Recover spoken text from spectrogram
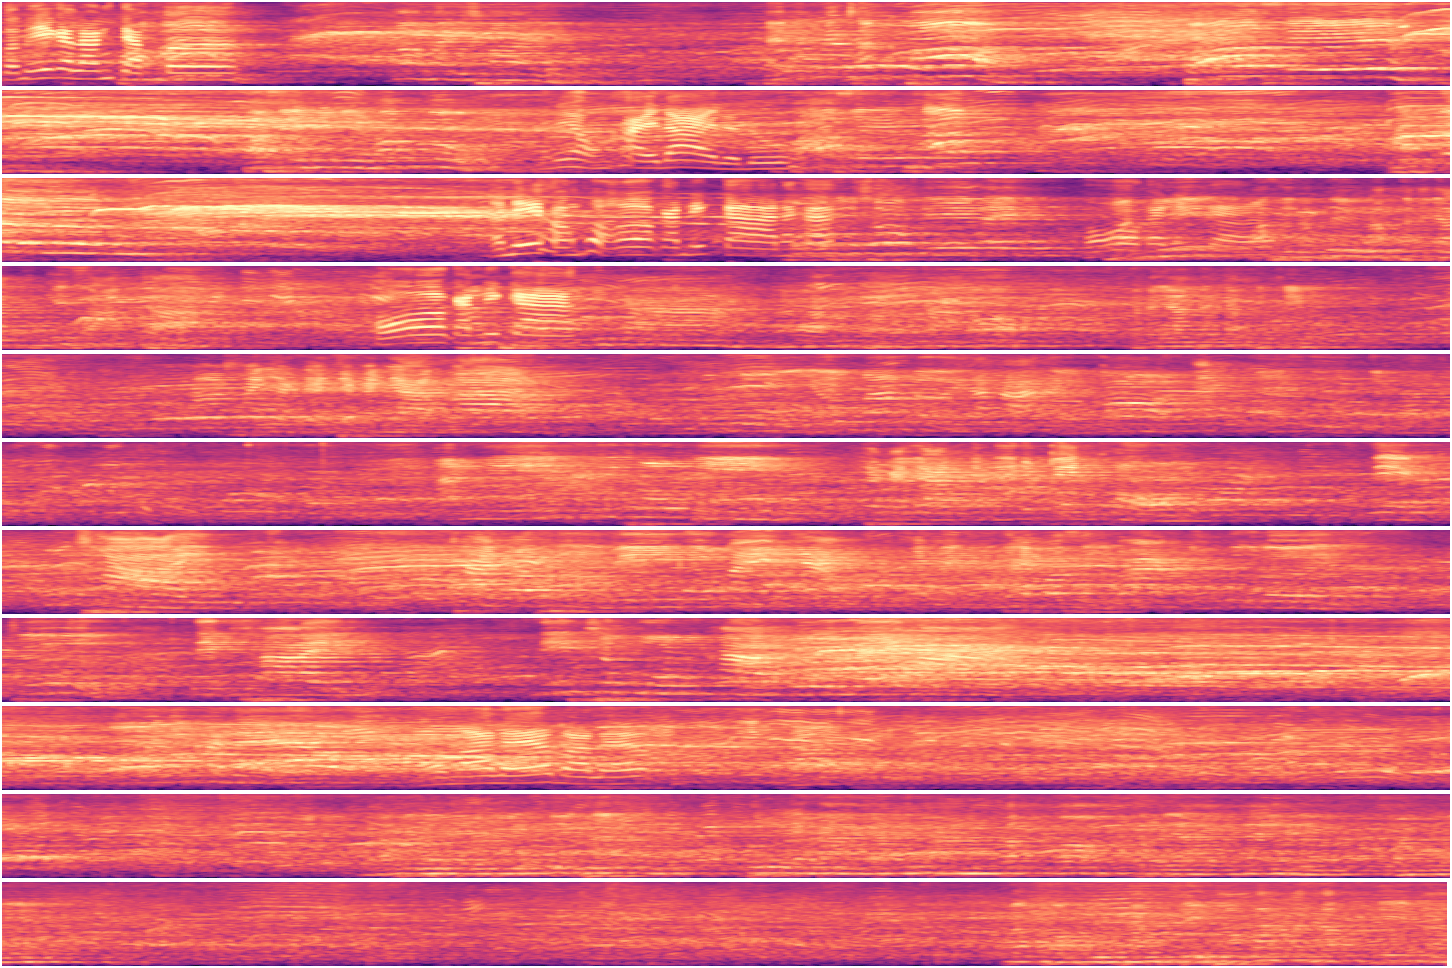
ตอนนี้กำลังจับเบอร์ก็ไม่ใช่เป็นนักเรียนชั้นปปสี่ปสี่มีกี่ห้องลูกอันนี้ของใครได้เดี๋ยวดูปสี่ทับทับหนึ่งอันนี้ของพอกันนิกานะคะผู้โชคดีในพอวันกันนินี้กาปสี่ทับหนึ่งรับจักรยาน พอกันนิกานิกานะครับนิกาก็จักรยานให้กับเด็กๆใครอยากได้จักรยานบ้า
